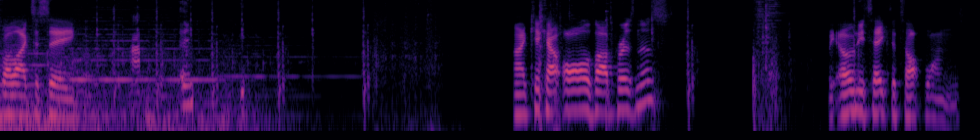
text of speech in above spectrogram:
What I like to see. Alright, kick out all of our prisoners. We only take the top ones.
